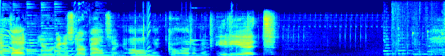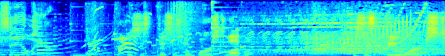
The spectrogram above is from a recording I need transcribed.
I thought you were gonna start bouncing. Oh my god, I'm an idiot. See you later. This is this is the worst level. This is the worst.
